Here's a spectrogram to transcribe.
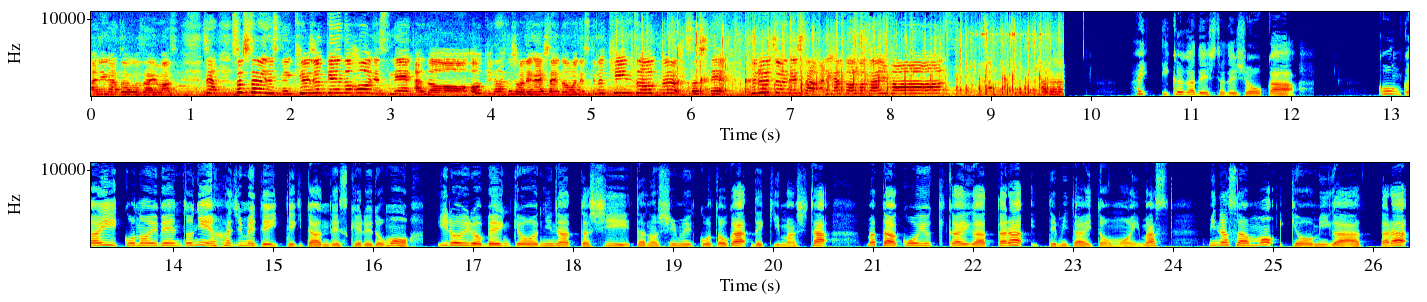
ありがとうございます。じゃあそしたらですね救助犬の方ですねあの大きな拍手をお願いしたいと思うんですけど金属そしてフルーチョンでした。ありがとうございます。かがでしたでしょうか？今回このイベントに初めて行ってきたんですけれどもいろいろ勉強になったし楽しむことができました。またこういう機会があったら行ってみたいと思います。皆さんも興味があったら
